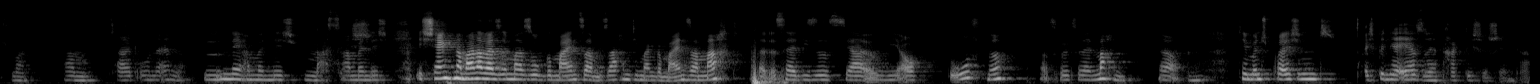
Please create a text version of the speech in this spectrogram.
Ich meine, haben Zeit ohne Ende. nee, haben wir nicht. Massig. Haben wir nicht. Ich schenke normalerweise immer so gemeinsam Sachen, die man gemeinsam macht. Das ist ja dieses Jahr irgendwie auch doof, ne? Was willst du denn machen? Ja. Mhm. Dementsprechend, Ich bin ja eher so der praktische Schenker.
